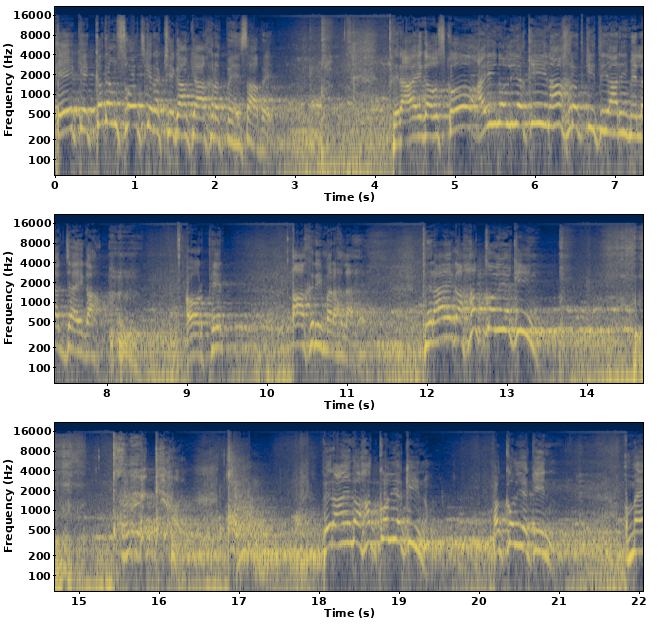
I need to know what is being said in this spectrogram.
ایک ایک قدم سوچ کے رکھے گا کہ آخرت میں حساب ہے۔ پھر آئے گا اس کو عین الیقین، آخرت کی تیاری میں لگ جائے گا۔ اور پھر آخری مرحلہ ہے۔ پھر آئے گا حق پھر آئے گا حق الیقین حق الیقین۔ میں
